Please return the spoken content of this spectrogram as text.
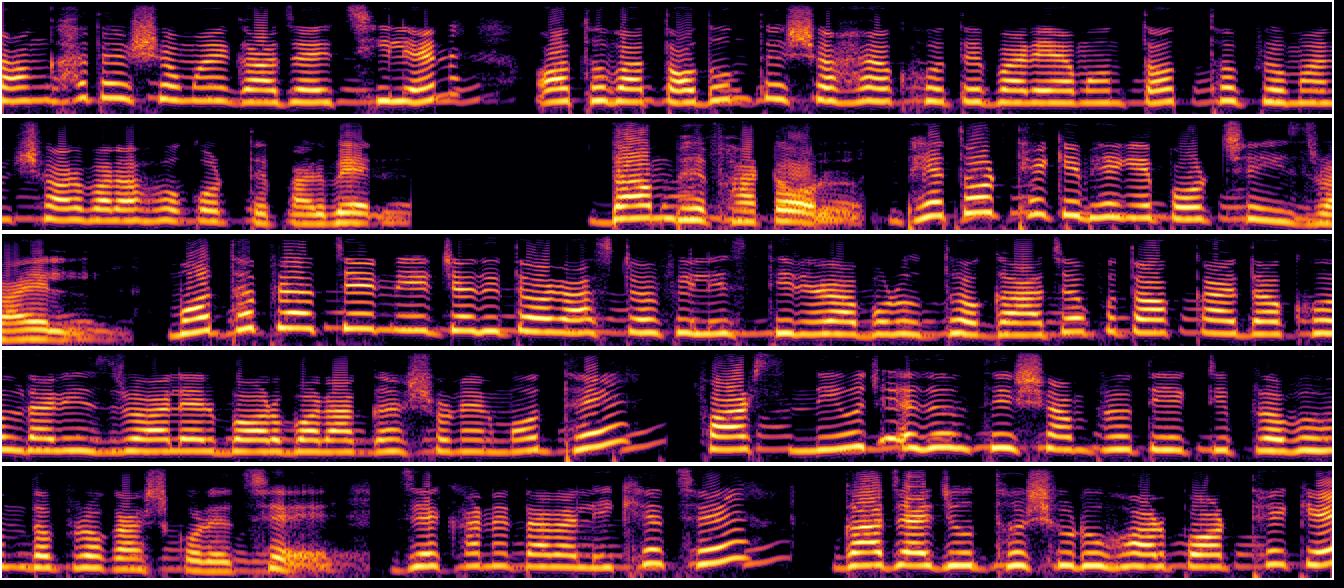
সংঘাতের সময় গাজায় ছিলেন অথবা তদন্তে সহায়ক হতে পারে এমন তথ্য প্রমাণ সরবরাহ করতে পারবেন। দম্ভে ফাটল, ভেতর থেকে ভেঙে পড়ছে ইসরায়েল। মধ্যপ্রাচ্যের নির্যাতিত রাষ্ট্র ফিলিস্তিনের অবরুদ্ধ গাজা উপত্যকায় দখলদার ইসরায়েলের বর্বর আগ্রাসনের মধ্যে ফার্স নিউজ এজেন্সি সম্প্রতি একটি প্রবন্ধ প্রকাশ করেছে, যেখানে তারা লিখেছে গাজায় যুদ্ধ শুরু হওয়ার পর থেকে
